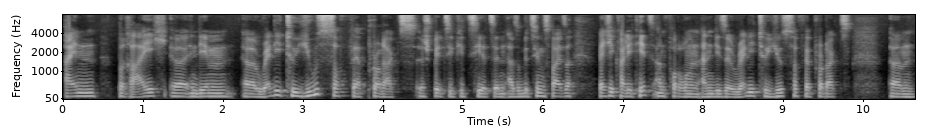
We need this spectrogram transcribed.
einen Bereich, äh, in dem äh, Ready-to-Use Software Products äh, spezifiziert sind, also beziehungsweise welche Qualitätsanforderungen an diese Ready-to-Use Software Products ähm,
